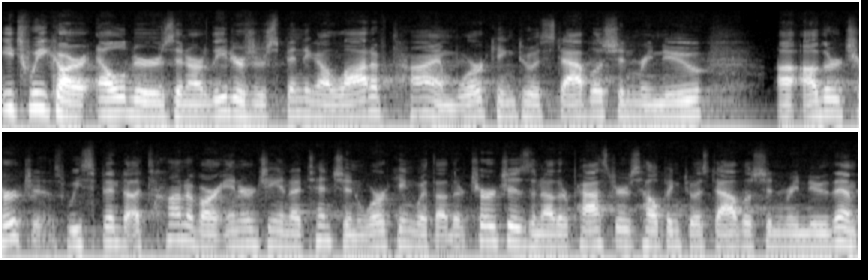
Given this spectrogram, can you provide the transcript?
Each week, our elders and our leaders are spending a lot of time working to establish and renew uh, other churches. We spend a ton of our energy and attention working with other churches and other pastors, helping to establish and renew them.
